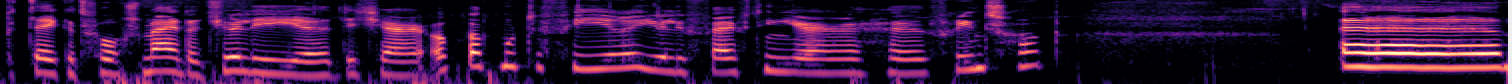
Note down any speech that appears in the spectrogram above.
betekent volgens mij dat jullie dit jaar ook wat moeten vieren, jullie 15-jarige vriendschap. Ehm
